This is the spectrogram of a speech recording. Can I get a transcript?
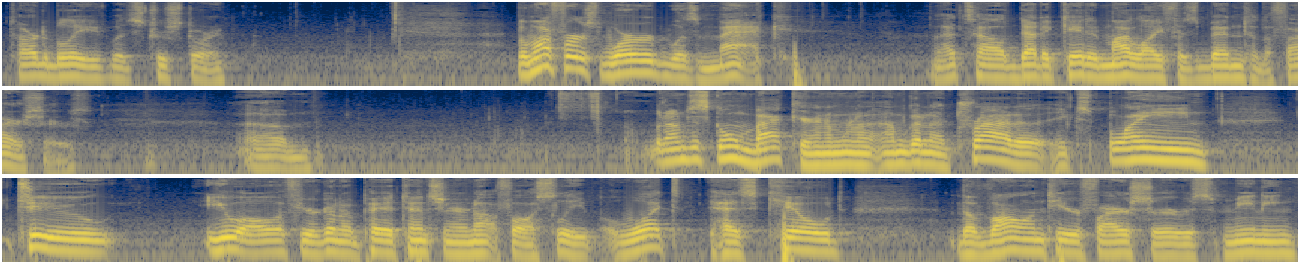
It's hard to believe, but it's true story. But my first word was Mac. That's how dedicated my life has been to the fire service. Um, but I'm just going back here, and I'm gonna I'm gonna try to explain to you all, if you're going to pay attention or not fall asleep, what has killed the volunteer fire service, meaning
